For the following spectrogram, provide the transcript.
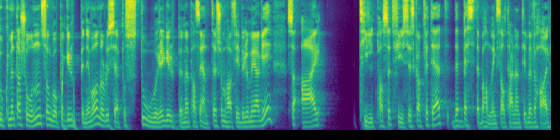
dokumentasjonen som går på gruppenivå, når du ser på store grupper med pasienter som har fibromyalgi, så er tilpasset fysisk aktivitet det beste behandlingsalternativet vi har.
